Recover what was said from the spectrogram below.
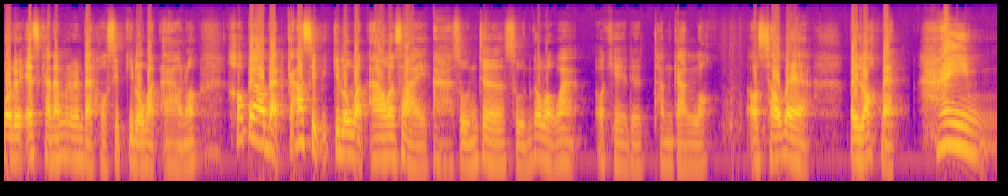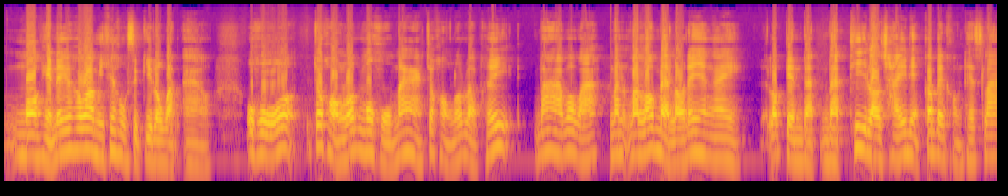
Model S คันนั้นมันเป็นแบต60 กิโลวัตต์อาวเนาะเขาไปเอาแบต90 กิโลวัตต์อาวมาใส่ศูนย์เจอศูนย์ก็บอกว่าโอเคเดี๋ยวทำการล็อกเอาซอฟต์แวร์ไปล็อกแบต ให้มองเห็นได้แค่ว่ามีแค่ 60 กิโลวัตต์อาวโอ้โห เจ้าของรถโมโหมาก เจ้าของรถแบบ เฮ้ย บ้าปะวะ มันมันล็อกแบตเราได้ยังไงเราเปลี่ยนแบตแบตที่เราใช้เนี่ยก็เป็นของเท s l a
